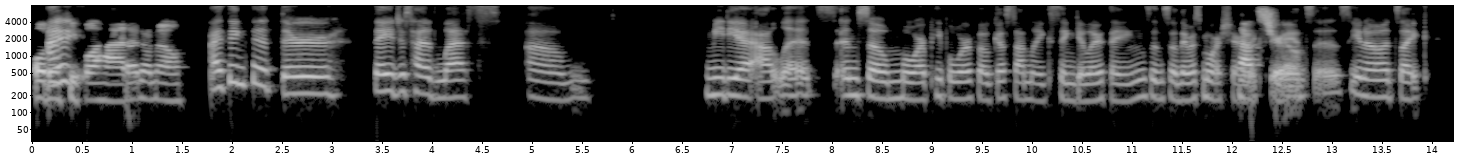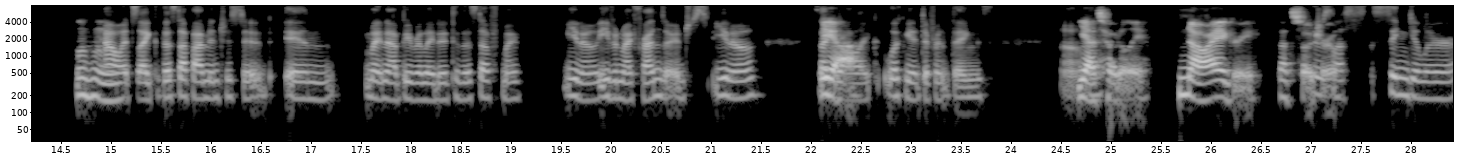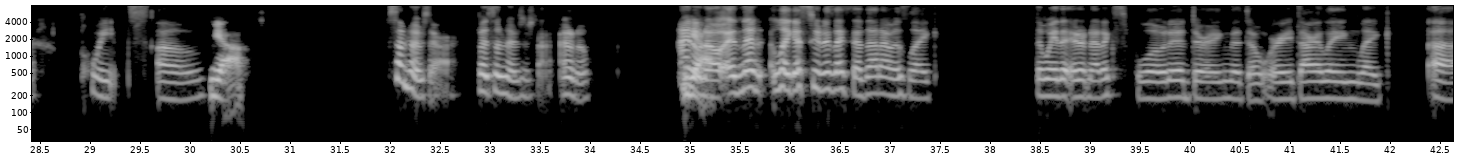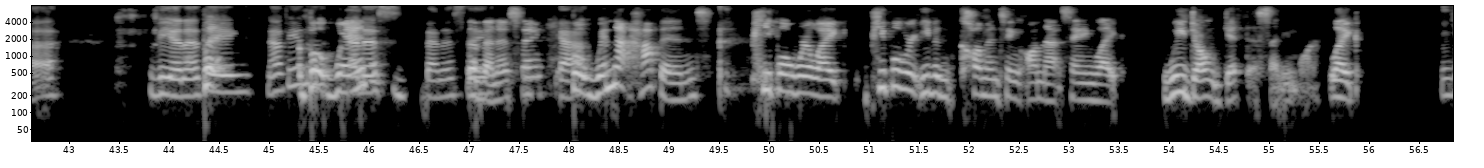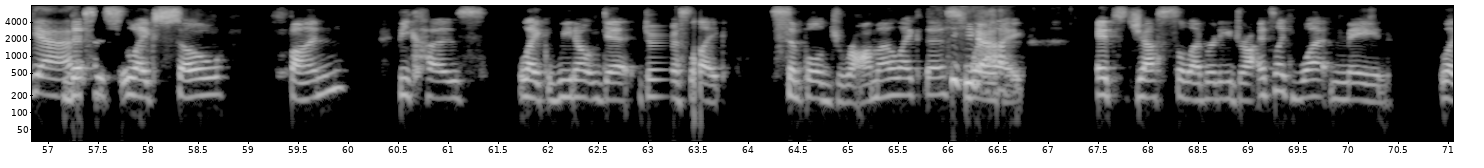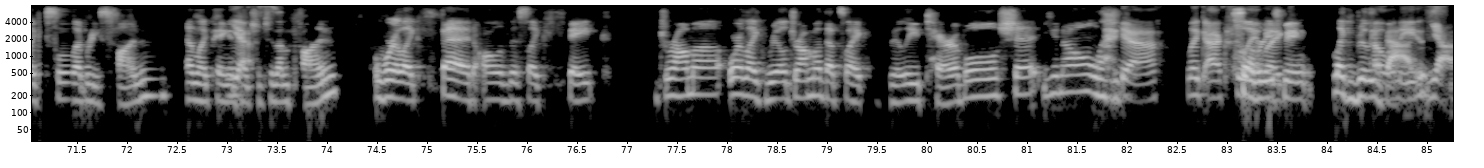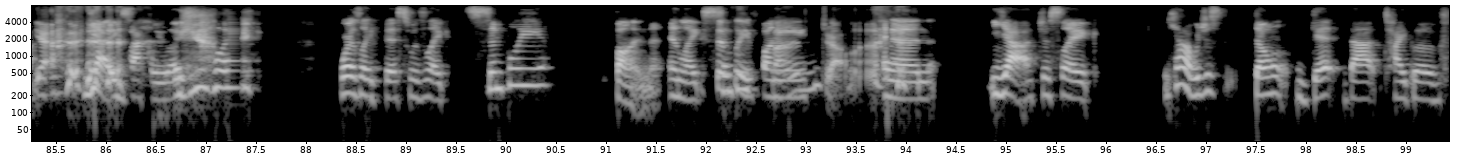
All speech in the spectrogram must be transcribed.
older I, people had. I don't know. I think that they're they just had less um media outlets and so more people were focused on like singular things and so there was more shared That's experiences true. you know it's like mm-hmm. now it's like the stuff i'm interested in might not be related to the stuff my you know even my friends are interested you know it's like yeah. like looking at different things. Um, yeah, totally. No, I agree. That's so there's true. Less singular points of yeah. Sometimes there are, but sometimes there's not. I don't know. I don't know. And then, like, as soon as I said that, I was like, the way the internet exploded during the "Don't Worry, Darling" like uh Vienna but, thing, not Vienna, but when Venice, Venice, thing. the Venice thing. Yeah. But when that happened, people were like, people were even commenting on that, saying like, "We don't get this anymore." Like, yeah, this is like so fun because like we don't get just like simple drama like this yeah. where like it's just celebrity drama. It's like what made like celebrities fun and like paying attention yes. to them fun we're like fed all of this like fake drama or like real drama that's like really terrible shit you know like yeah like actually celebrities like, being like really bad yeah yeah yeah exactly like like whereas like this was like simply fun and like simply, simply funny fun drama. and yeah just like yeah we just don't get that type of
